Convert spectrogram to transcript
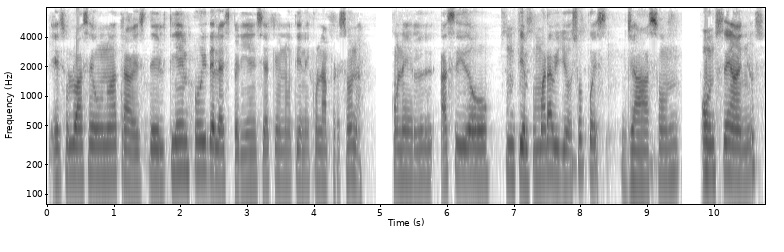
Eso lo hace uno a través del tiempo y de la experiencia que uno tiene con la persona. Con él ha sido un tiempo maravilloso, pues ya son 11 años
